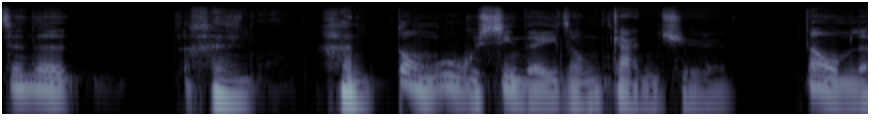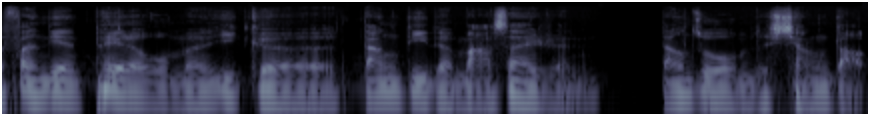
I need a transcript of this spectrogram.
真的很很动物性的一种感觉。那我们的饭店配了我们一个当地的马赛人当做我们的向导。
